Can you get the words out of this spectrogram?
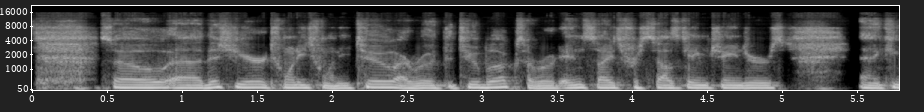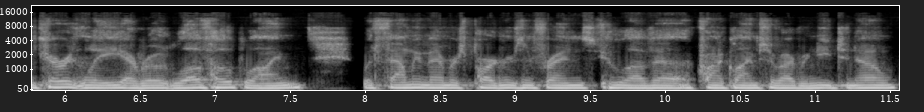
So uh, this year, 2022, I wrote the two books. I wrote Insights for Sales Game Changers, and concurrently, I wrote Love Hope Lyme, with family members, partners, and friends who love a chronic Lyme survivor need to know.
